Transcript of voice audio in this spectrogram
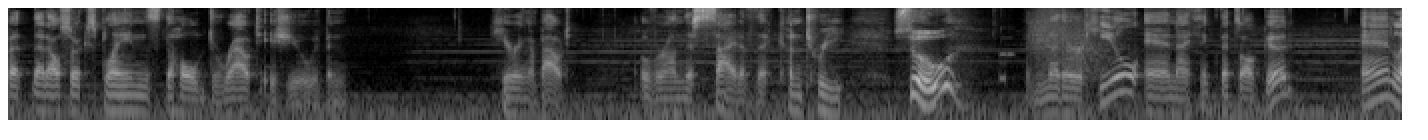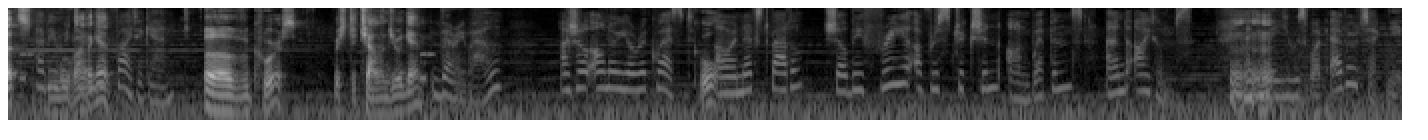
But that also explains the whole drought issue we've been hearing about over on this side of the country. So, another heal, and I think that's all good. And let's move on again. again? Of course. Wish to challenge you again. Very well. I shall honor your request. Cool. Our next battle shall be free of restriction on weapons and items. and you may mm-hmm. use whatever technique,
